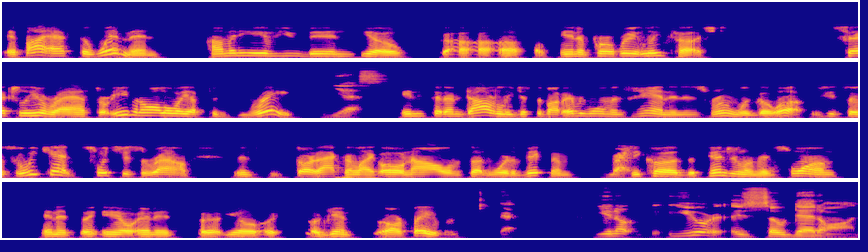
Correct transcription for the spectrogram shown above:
if I ask the women, how many of you been, you know, uh, uh, uh, inappropriately touched, sexually harassed, or even all the way up to rape? Yes. And he said, undoubtedly, just about every woman's hand in this room would go up. He said, so we can't switch this around and start acting like, oh, now all of a sudden we're the victim Right. because the pendulum had swung and it's you know, and it's uh, you know, against our favor. You know, you're is so dead on.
